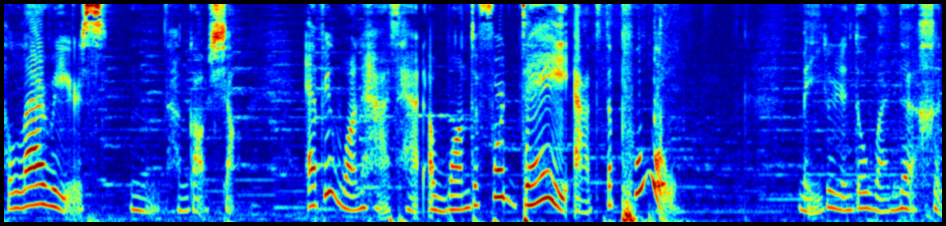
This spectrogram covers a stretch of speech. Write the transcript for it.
Hilarious，嗯，很搞笑。Everyone has had a wonderful day at the pool. 每一个人都玩得很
